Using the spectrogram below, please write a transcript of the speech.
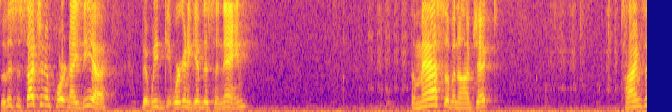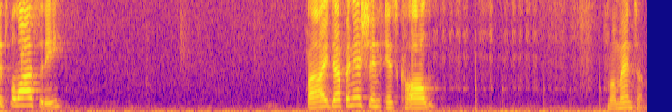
So this is such an important idea that we we're going to give this a name. The mass of an object times its velocity by definition is called momentum.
